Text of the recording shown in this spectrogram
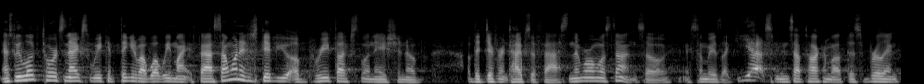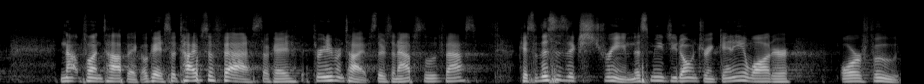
As we look towards next week and thinking about what we might fast, I want to just give you a brief explanation of, of the different types of fast, and then we're almost done. So if somebody's like, Yes, we can stop talking about this brilliant, not fun topic. Okay, so types of fast, okay? Three different types. There's an absolute fast. Okay, so this is extreme. This means you don't drink any water or food.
